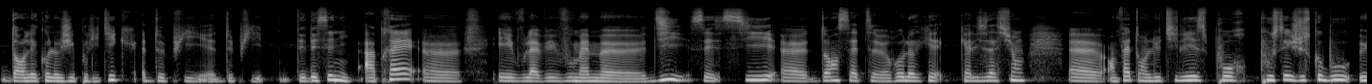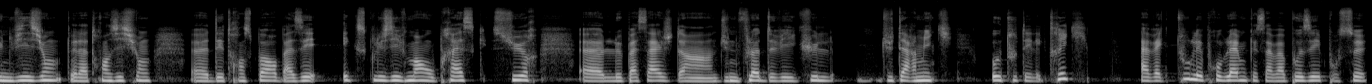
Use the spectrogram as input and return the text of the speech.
dans l'écologie politique depuis, depuis des décennies. Après, et vous l'avez vous-même dit, c'est si dans cette relocalisation, en fait, on l'utilise pour pousser jusqu'au bout une vision de la transition des transports basée exclusivement ou presque sur euh, le passage d'une flotte de véhicules du thermique au tout électrique avec tous les problèmes que ça va poser pour ceux,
